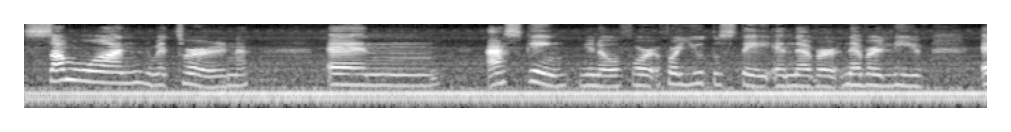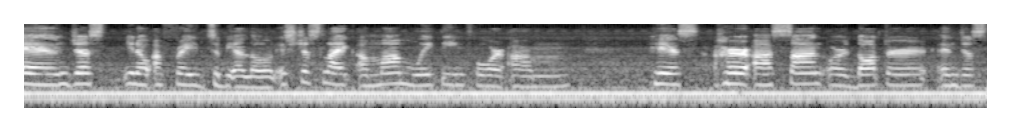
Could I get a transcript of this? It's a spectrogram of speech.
someone return and asking you know for for you to stay and never never leave and just you know afraid to be alone. It's just like a mom waiting for um his her uh, son or daughter and just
